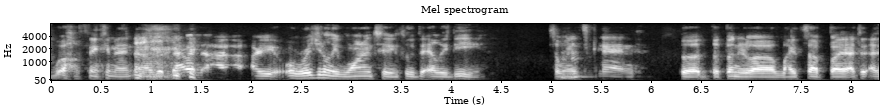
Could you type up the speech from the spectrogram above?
well thank you man. Uh, with that one I, I originally wanted to include the LED so when it's scanned the the thunder uh, lights up but at the, at,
